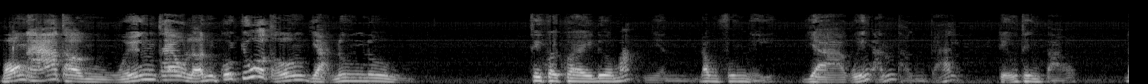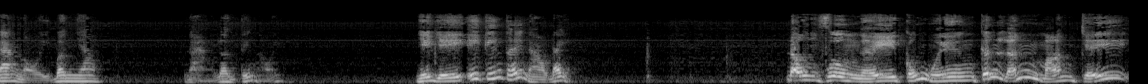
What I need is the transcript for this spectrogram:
Bọn hạ thần nguyện theo lệnh của chúa thượng và nương nương. Thi Khuê Khuê đưa mắt nhìn Đông Phương Nghị và quyển ảnh thần cái, Triệu Thiên Tạo đang ngồi bên nhau. Nàng lên tiếng hỏi. Nhị vị, ý kiến thế nào đây? Đông Phương Nghị cũng nguyện kính lĩnh mệnh chỉ.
